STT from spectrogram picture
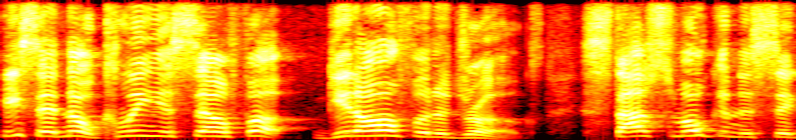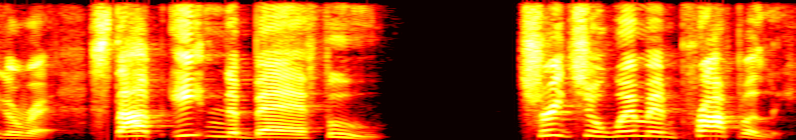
He said, no, clean yourself up. Get off of the drugs. Stop smoking the cigarette. Stop eating the bad food. Treat your women properly.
